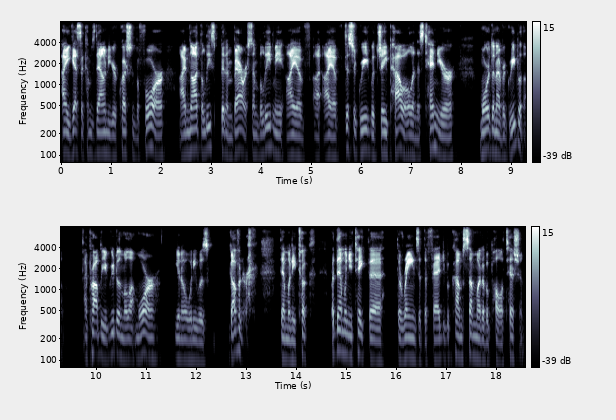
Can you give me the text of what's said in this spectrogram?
I guess it comes down to your question before I'm not the least bit embarrassed. And believe me, I have I have disagreed with Jay Powell and his tenure more than I've agreed with him. I probably agreed with him a lot more, you know, when he was governor than when he took. But then when you take the the reins at the Fed, you become somewhat of a politician.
